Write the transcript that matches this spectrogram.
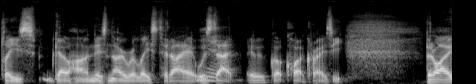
please go home. There's no release today. It was yeah. that, it got quite crazy. But I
